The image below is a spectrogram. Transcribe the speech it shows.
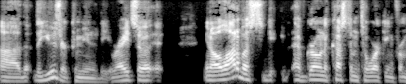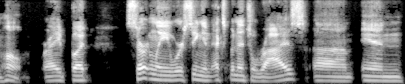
uh, the, the user community. Right. So, it, you know, a lot of us have grown accustomed to working from home. Right, but certainly we're seeing an exponential rise um, in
